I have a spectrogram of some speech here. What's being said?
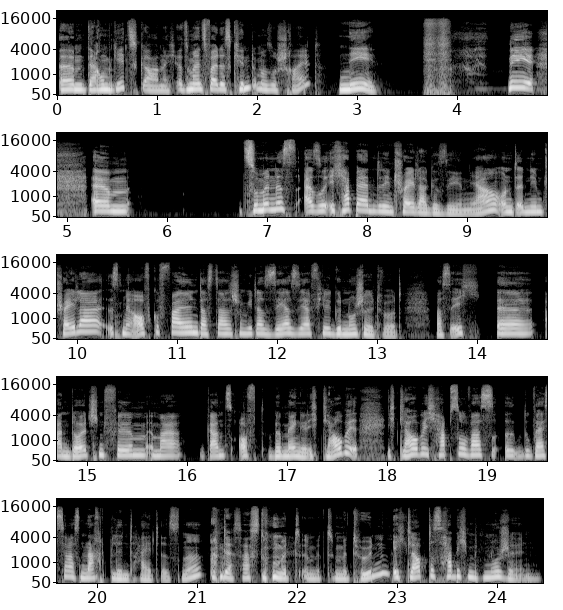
Ähm, darum geht's gar nicht. Also meinst du, weil das Kind immer so schreit? Nee. nee. Ähm, zumindest, also ich habe ja den Trailer gesehen, ja, und in dem Trailer ist mir aufgefallen, dass da schon wieder sehr, sehr viel genuschelt wird, was ich äh, an deutschen Filmen immer ganz oft bemängel. Ich glaube, ich glaube, ich habe sowas, äh, du weißt ja, was Nachtblindheit ist, ne? Das hast du mit, mit, mit Tönen? Ich glaube, das habe ich mit Nuscheln.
